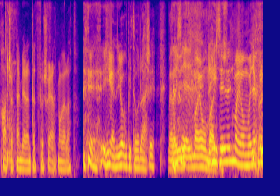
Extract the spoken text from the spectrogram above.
Ha csak nem jelentett föl saját magadat. igen, jogbitorlási. Mert ugye egy majom vagy. hiszen én egy majom vagyok.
